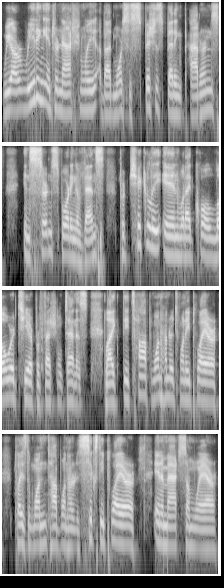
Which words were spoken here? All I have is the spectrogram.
We are reading internationally about more suspicious betting patterns in certain sporting events, particularly in what I'd call lower tier professional tennis. Like the top 120 player plays the one top 160 player in a match somewhere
